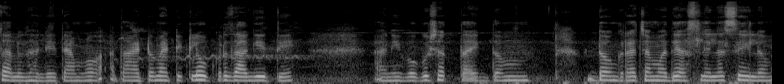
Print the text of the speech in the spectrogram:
चालू झाली आहे त्यामुळं आता ॲटोमॅटिक लवकर जाग येते. आणि बघू शकता एकदम डोंगराच्या मध्ये असलेलं सेलम.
